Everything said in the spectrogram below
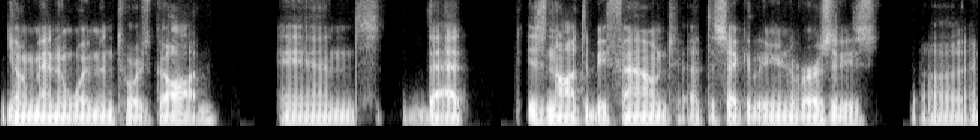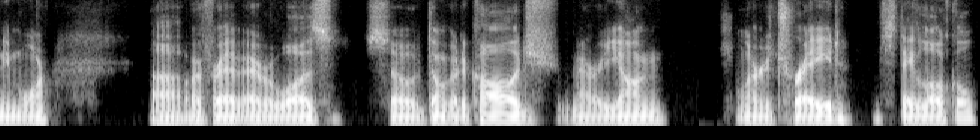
young men and women towards God, and that is not to be found at the secular universities uh, anymore, uh, or if it ever was. So don't go to college, marry young, learn a trade, stay local,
